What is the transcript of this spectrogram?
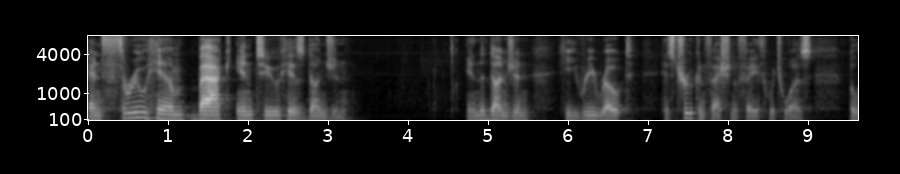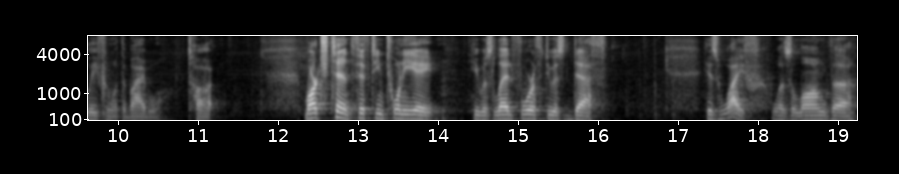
and threw him back into his dungeon. In the dungeon, he rewrote his true confession of faith, which was belief in what the Bible taught. March 10th, 1528, he was led forth to his death. His wife was along the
